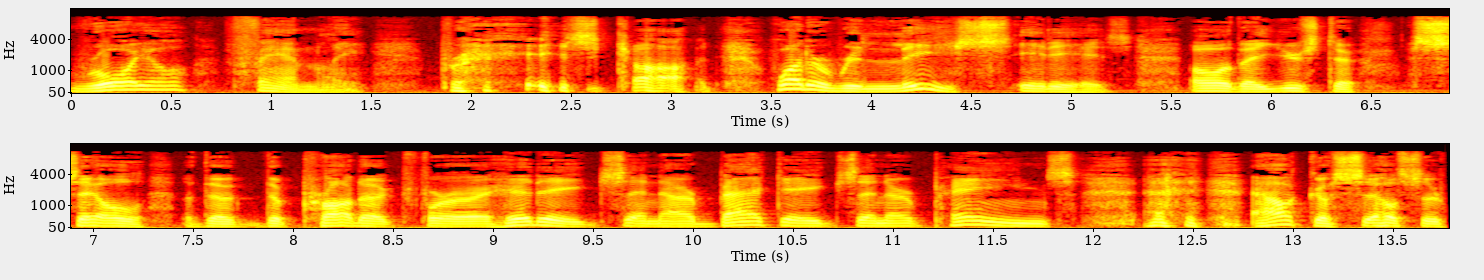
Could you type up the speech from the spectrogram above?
royal family. Praise God. What a release it is. Oh, they used to sell the, the product for our headaches and our backaches and our pains. Alka-Seltzer,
